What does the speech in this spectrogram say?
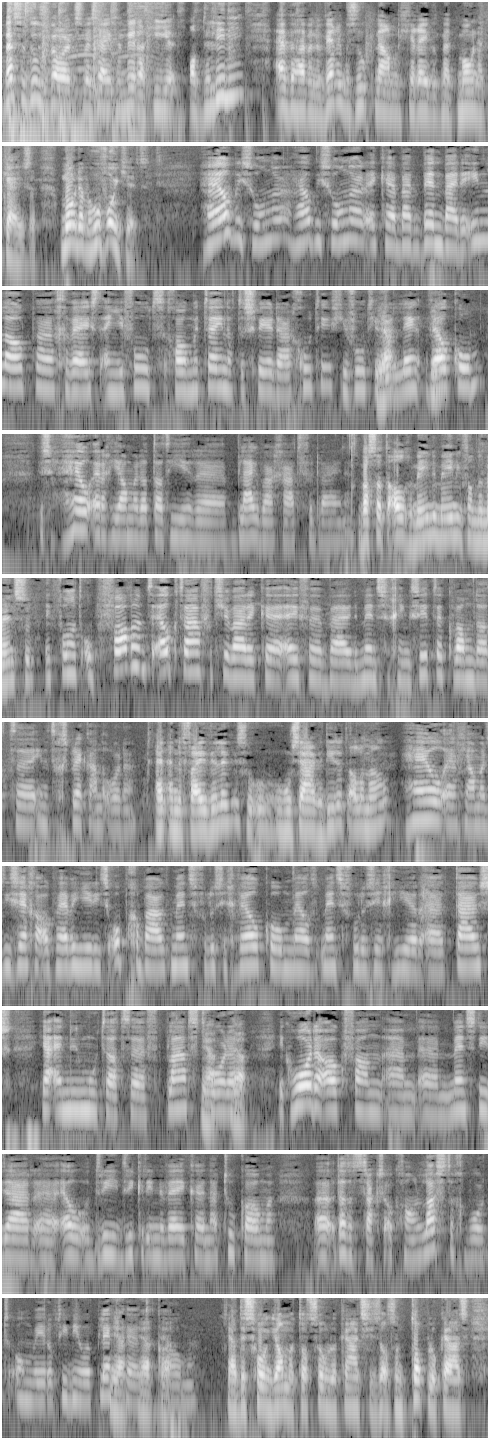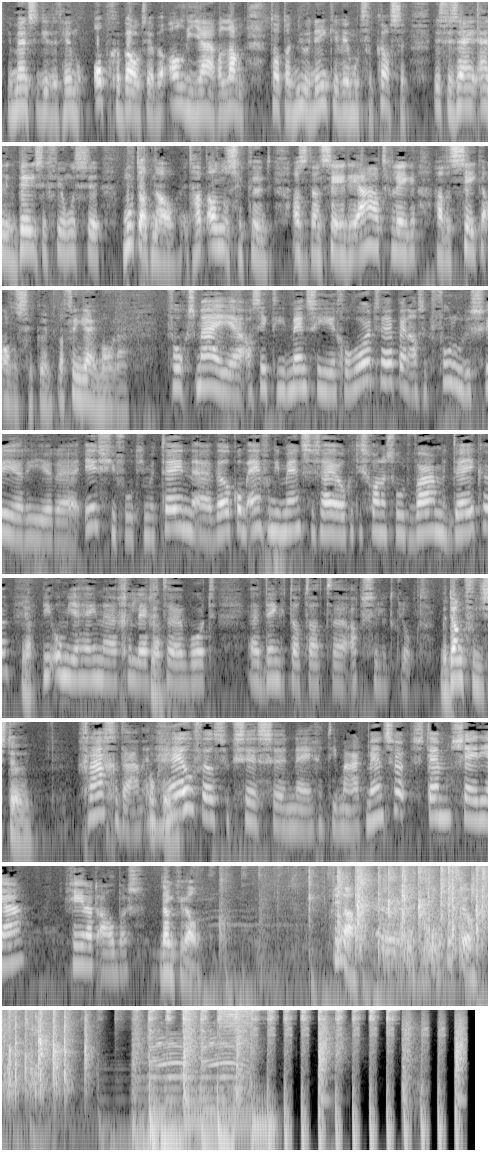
Beste Doesburgers, wij zijn vanmiddag hier op de linie en we hebben een werkbezoek namelijk geregeld met Mona Keizer. Mona, hoe vond je het? Heel bijzonder, heel bijzonder. Ik eh, ben bij de inloop eh, geweest en je voelt gewoon meteen dat de sfeer daar goed is. Je voelt je Ja? daar welkom. Dus heel erg jammer dat dat hier eh, blijkbaar gaat verdwijnen. Was dat de algemene mening van de mensen? Ik vond het opvallend. Elk tafeltje waar ik eh, even bij de mensen ging zitten, kwam dat eh, in het gesprek aan de orde. En, en de vrijwilligers, hoe, hoe zagen die dat allemaal? Heel erg jammer. Die zeggen ook, we hebben hier iets opgebouwd. Mensen voelen zich welkom. Mensen voelen zich hier thuis. Ja, en nu moet dat verplaatst Ja, worden. ja. Ik hoorde ook van ehm, eh, mensen die daar el- drie, drie keer in de week naartoe komen... eh, dat het straks ook gewoon lastig wordt om weer op die nieuwe plek Ja, eh, ja, te ja. komen. Ja, het is gewoon jammer tot zo'n locatie, zoals een toplocatie, die mensen die dit helemaal opgebouwd hebben, al die jaren lang, tot dat nu in één keer weer moet verkassen. Dus we zijn eigenlijk bezig, jongens, eh, moet dat nou? Het had anders gekund. Als het aan CDA had gelegen, had het zeker anders gekund. Wat vind jij, Mona? Volgens mij, eh, als ik die mensen hier gehoord heb en als ik voel hoe de sfeer hier eh, is, je voelt je meteen eh, welkom. Een van die mensen zei ook, het is gewoon een soort warme deken Ja. die om je heen gelegd Ja. wordt. Ik denk ik dat dat absoluut klopt. Bedankt voor je steun. Graag gedaan en heel veel succes eh, 19 maart. Mensen, stem CDA, Gerard Albers. Dankjewel. Prima. Goed zo.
